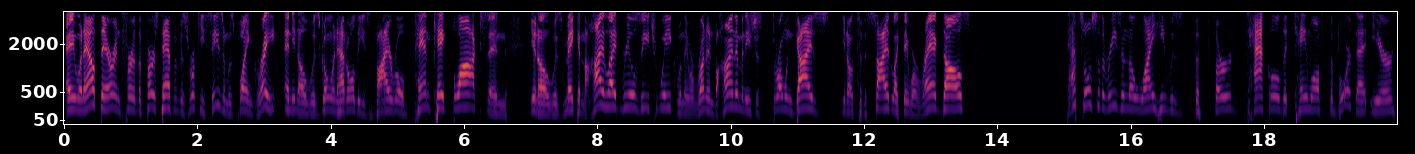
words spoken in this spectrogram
And he went out there and for the first half of his rookie season was playing great and, you know, was going, had all these viral pancake blocks and, you know, was making the highlight reels each week when they were running behind him and he's just throwing guys, you know, to the side like they were rag dolls. That's also the reason, though, why he was the third tackle that came off the board that year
